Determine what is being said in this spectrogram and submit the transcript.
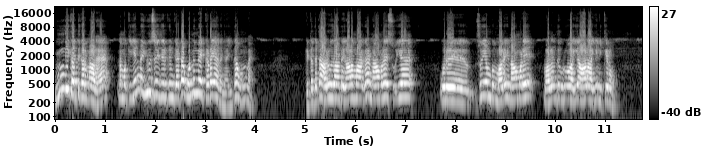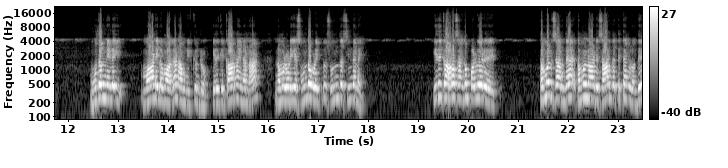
ஹிந்தி கற்றுக்கறனால நமக்கு என்ன யூசேஜ் இருக்குன்னு கேட்டால் ஒன்றுமே கிடையாதுங்க. இதுதான் உண்மை. கிட்டத்தட்ட அறுபது ஆண்டு காலமாக நாமளே சுய ஒரு சுயம்பு மாதிரி நாமளே வளர்ந்து உருவாகி ஆளாகி நிற்கிறோம் முதல் நிலை மாநிலமாக நாம் நிற்கின்றோம். இதுக்கு காரணம் என்னென்னா நம்மளுடைய சொந்த உழைப்பு சொந்த சிந்தனை. இதுக்கு அரசாங்கம் பல்வேறு தமிழ் சார்ந்த தமிழ்நாடு சார்ந்த திட்டங்கள் வந்து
